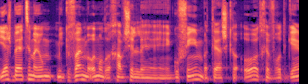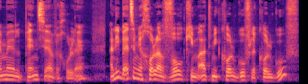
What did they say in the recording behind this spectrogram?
יש בעצם היום מגוון מאוד מאוד רחב של אה, גופים, בתי השקעות, חברות גמל, פנסיה וכולי. אני בעצם יכול לעבור כמעט מכל גוף לכל גוף,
